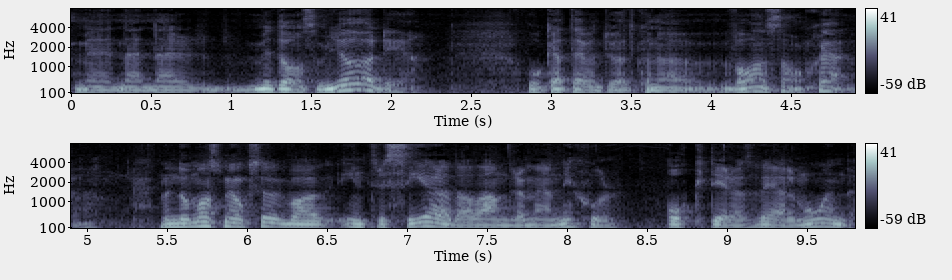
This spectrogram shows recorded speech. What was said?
med, när, när, med de som gör det. Och att eventuellt kunna vara en sån själv. Men då måste man också vara intresserad av andra människor och deras välmående.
